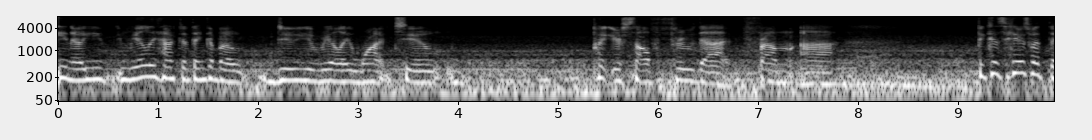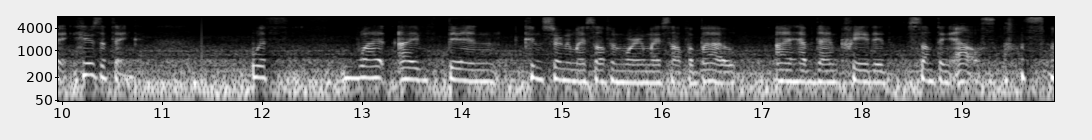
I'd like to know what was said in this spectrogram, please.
you know you really have to think about do you really want to put yourself through that from uh, because here's what the here's the thing. With what I've been concerning myself and worrying myself about I have then created something else. So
